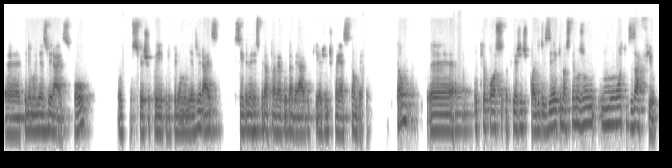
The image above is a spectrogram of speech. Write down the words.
é, pneumonias virais, ou o desfecho clínico de pneumonias virais síndrome respiratória aguda grave, que a gente conhece também. Então, é, o que eu posso, o que a gente pode dizer é que nós temos um, um outro desafio.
